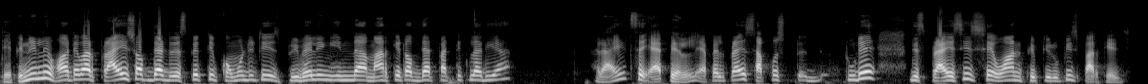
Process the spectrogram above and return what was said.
definitely whatever price of that respective commodity is prevailing in the market of that particular year right? Say apple apple price suppose today this price is say 150 rupees per kg.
